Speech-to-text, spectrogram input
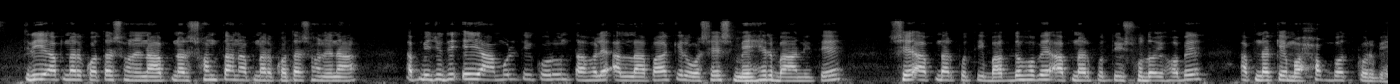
স্ত্রী আপনার কথা শোনে না, আপনার সন্তান আপনার কথা শোনে না। আপনি যদি এই আমলটি করুন, তাহলে আল্লাহ পাকের অশেষ মেহের বাণীতে সে আপনার প্রতি বাধ্য হবে, আপনার প্রতি সুদয় হবে, আপনাকে মহব্বত করবে।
